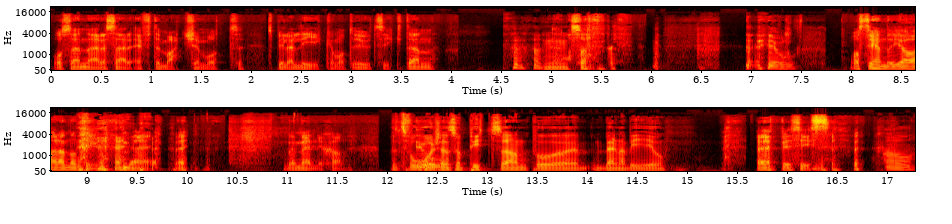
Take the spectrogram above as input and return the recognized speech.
Och sen är det så här efter matchen mot, spela lika mot Utsikten. Mm. Alltså, jo, måste ju ändå göra någonting med, med, med människan. För två Jo. år sedan så pytsade han på eh, Bernabéu. Eh, precis. ja.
